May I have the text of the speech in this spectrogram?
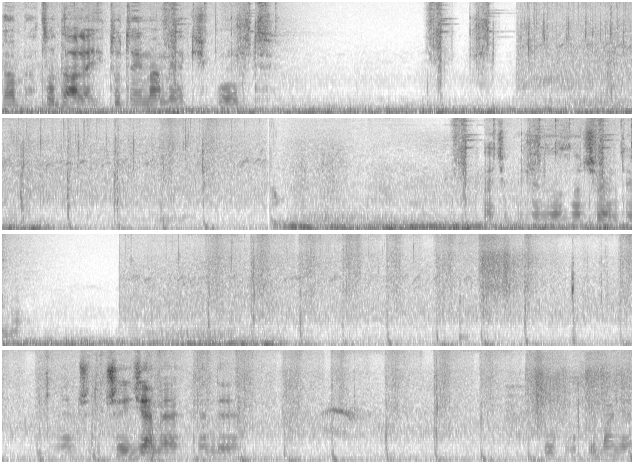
Dobra, co dalej? Tutaj mamy jakiś punkt. Zaznaczyłem tego. Nie wiem, czy tu przejdziemy tędy. Uhu, chyba nie.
